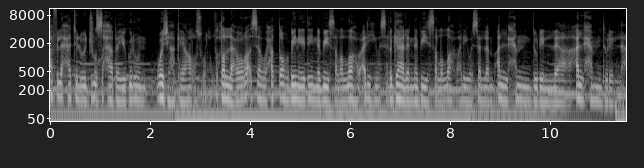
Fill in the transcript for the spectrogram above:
أفلحت الوجوه. الصحابة يقولون وجهك يا رسول الله. فطلعوا رأسه وحطوه بين يدي النبي صلى الله عليه وسلم. فقال النبي صلى الله عليه وسلم الحمد لله الحمد لله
